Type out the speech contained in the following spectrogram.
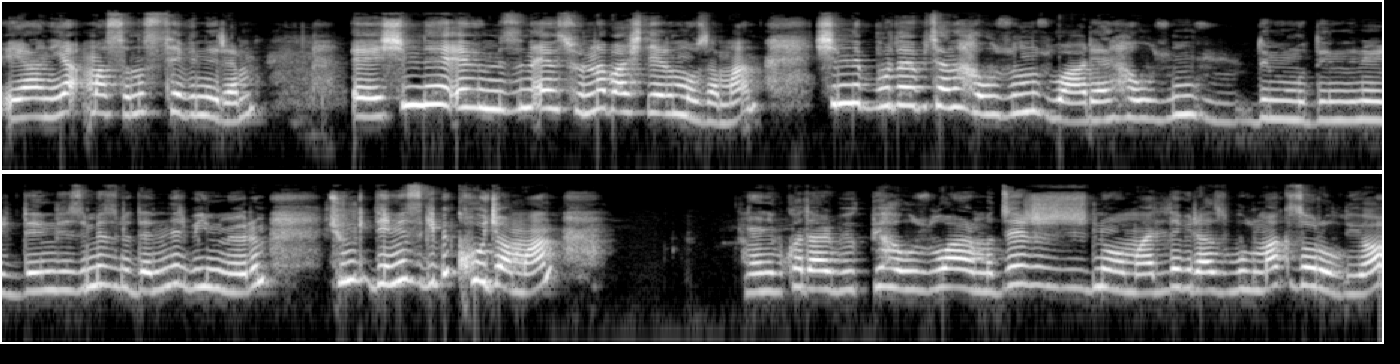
Yani yapmazsanız sevinirim. E, şimdi evimizin ev turuna başlayalım o zaman. Şimdi burada bir tane havuzumuz var. Yani havuzumuz mu denilir, denizimiz mi denilir bilmiyorum. Çünkü deniz gibi kocaman. Yani bu kadar büyük bir havuz var mıdır? Normalde biraz bulmak zor oluyor.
